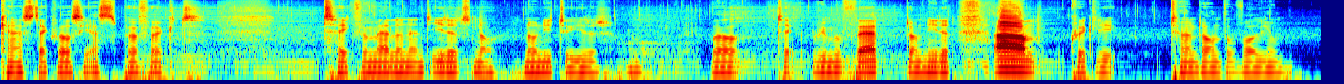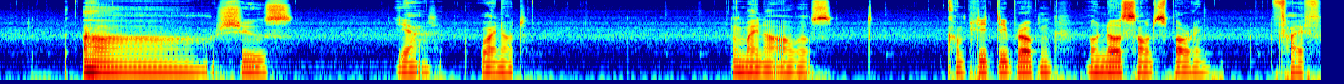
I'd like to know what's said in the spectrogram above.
Can I stack those? Yes, perfect. Take the melon and eat it. No, no need to eat it. Hmm. Well, remove that. Don't need it. Um, quickly turn down the volume. Uh, shoes. Yeah, why not? Mine are almost completely broken. Oh no, sound is boring. Five.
